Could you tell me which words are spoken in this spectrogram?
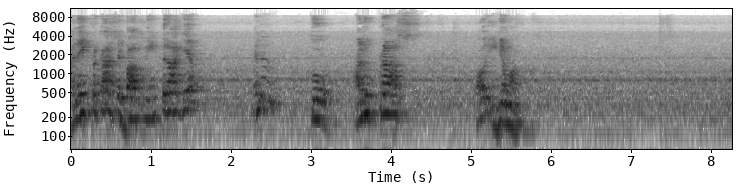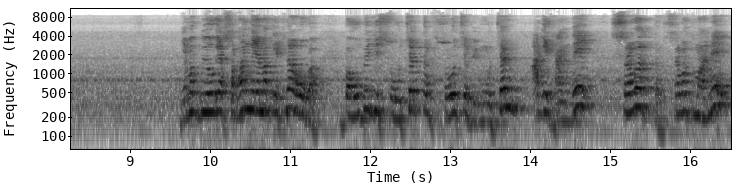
अनेक प्रकार से बात नहीं पर आ गया, है ना? तो अनुप्रास और यमक। यमक भी हो गया, सभंग यमक लिखना होगा। बहुविधि सोचत, सोच विमोचन, आगे ध्यान दे। स्रवत स्रवत माने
